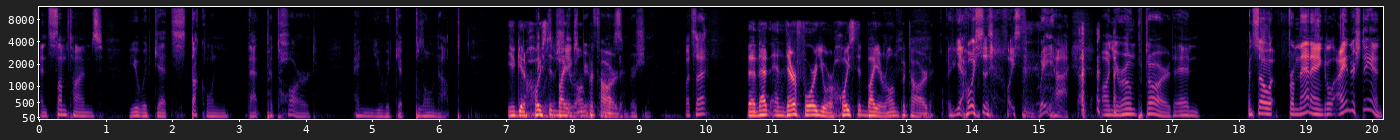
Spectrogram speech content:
and sometimes you would get stuck on that petard and you would get blown up. You get It was a hoisted by your own petard. What's that? That, that and therefore you are hoisted by your own petard. Yeah, hoisted, hoisted way high on your own petard, and and so from that angle, I understand.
